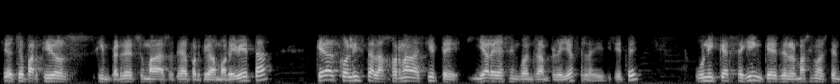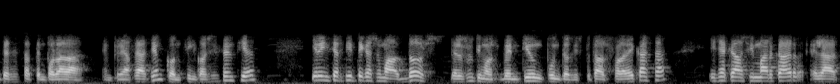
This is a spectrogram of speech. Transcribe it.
Sí, ocho partidos sin perder suma la Sociedad Deportiva Amorebieta. Queda alcoholista en la jornada 7 y ahora ya se encuentra en playoff, en la 17. Un Iker Seguín, que es de los máximos asistentes de esta temporada en Primera Federación, con cinco asistencias. Y el Intercity, que ha sumado dos de los últimos 21 puntos disputados fuera de casa y se ha quedado sin marcar en, las,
